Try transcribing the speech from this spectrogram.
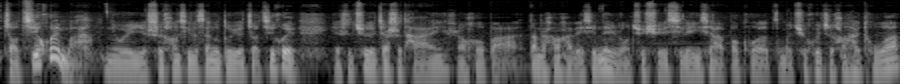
找机会嘛，因为也是航行了三个多月，找机会也是去了驾驶台，然后把当代航海的一些内容去学习了一下，包括怎么去绘制航海图啊。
